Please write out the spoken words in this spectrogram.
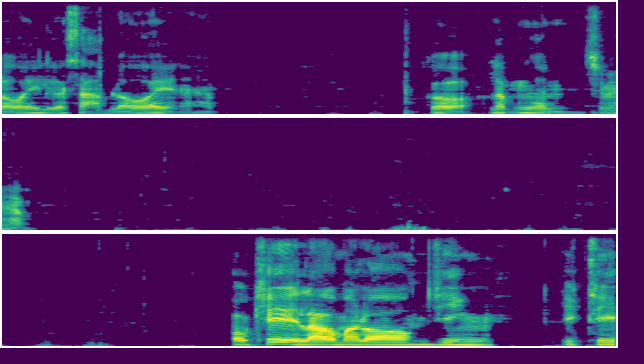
100 เหลือ 300 นะครับ ก็รับเงินใช่ไหมครับโอเค เรามาลองยิงอีกที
